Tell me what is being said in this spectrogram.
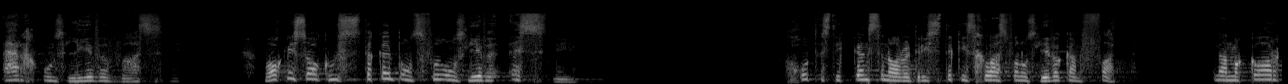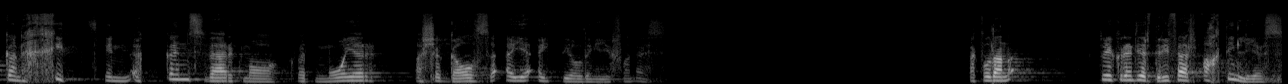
erg ons lewe was nie. Maak nie saak hoe stikkend ons voel ons lewe is nie. God is die kunstenaar wat hierdie stukkies glas van ons lewe kan vat en aan mekaar kan giet en 'n kunswerk maak wat mooier as Chagall se eie uitbeelding hiervan is. Ek wil dan 2 Korintiërs 3 vers 18 lees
